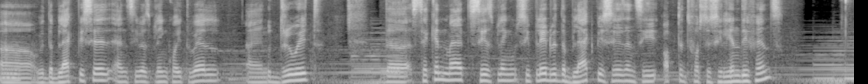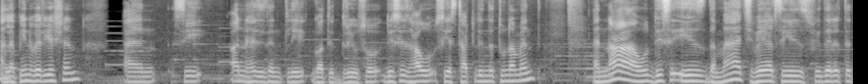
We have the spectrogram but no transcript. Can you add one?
uh, with the black pieces and she was playing quite well. And drew it the second match she is playing she played with the black pieces and she opted for Sicilian defense Alapin variation and she unhesitantly got it drew. So this is how she started in the tournament. And now this is the match where she is federated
